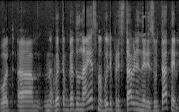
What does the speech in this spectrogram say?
вот в этом году на ЭСМО были представлены результаты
